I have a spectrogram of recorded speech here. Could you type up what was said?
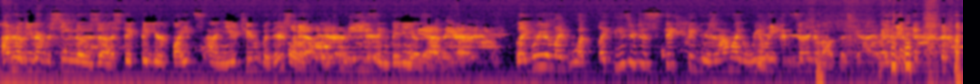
I don't know if you've ever seen those uh, stick figure fights on YouTube, but there's some Oh, yeah. amazing videos Yeah. out there. Like where you're like, what? Like these are just stick figures, and I'm like really concerned about this guy.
